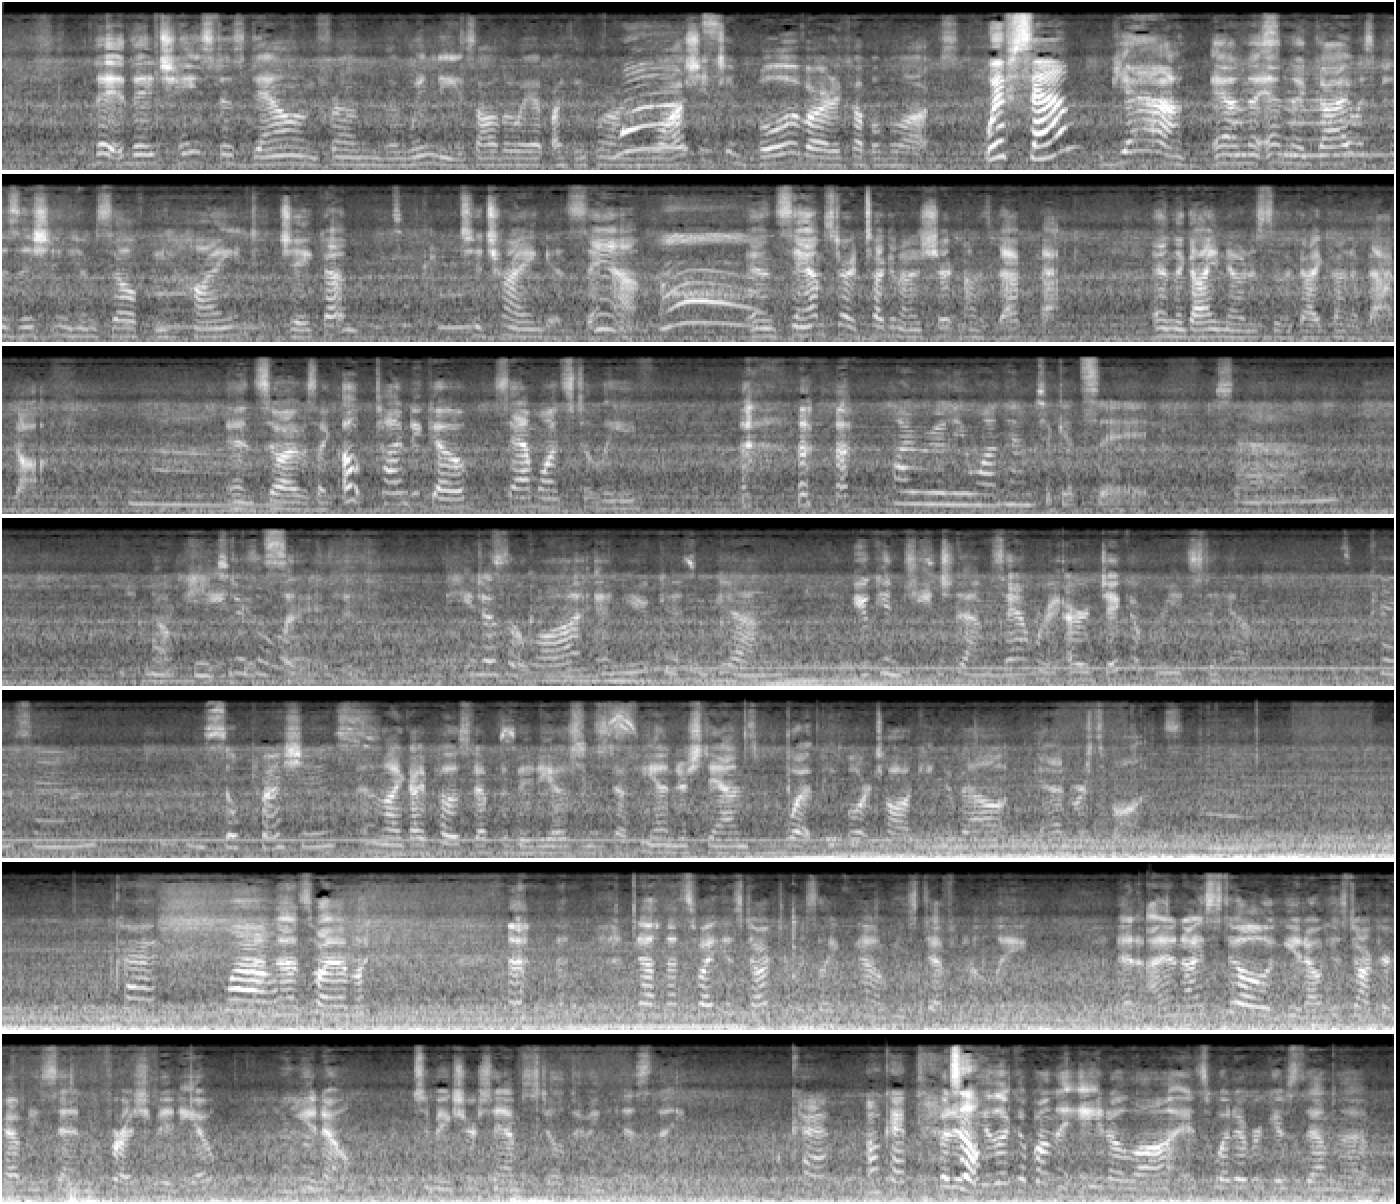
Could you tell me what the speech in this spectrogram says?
They, they chased us down from the Wendy's all the way up. I think we're on What? Washington Boulevard, a couple blocks. With Sam? Yeah, and the and the guy was positioning himself behind Jacob okay. to try and get Sam. Oh. And Sam started tugging on his shirt and on his backpack, and the guy noticed, so the guy kind of backed off. And so I was like, "Oh, time to go. Sam wants to leave." I really want him to get saved. Sam. No, he does a lot. He does a lot, and you can, yeah, you can teach them. Sam or Jacob reads to him, It's okay, Sam. So precious. and like I post up the videos and stuff. He understands what people are talking about and responds. Okay. Wow. And that's why I'm like, no, that's why his doctor was like, no, he's definitely. And I, and I still, you know, his doctor had me send fresh video, uh-huh. you know, to make sure Sam's still doing his thing. Okay. Okay. But so if you look up on the ADA law, it's whatever gives them the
